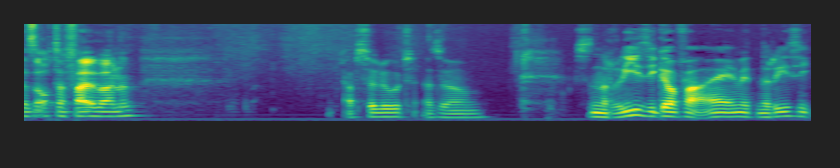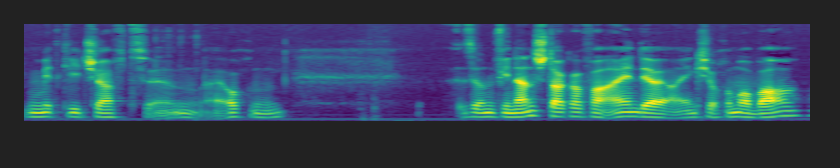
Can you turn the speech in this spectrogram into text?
das auch der Fall war. Ne? Absolut. Also es ist ein riesiger Verein mit einer riesigen Mitgliedschaft, ähm, auch ein so ein finanzstarker Verein, der eigentlich auch immer war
